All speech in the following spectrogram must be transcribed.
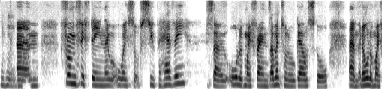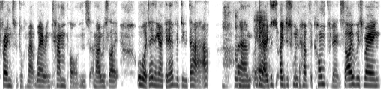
Mm-hmm. Um, from 15, they were always sort of super heavy. So all of my friends, I went to an all girls school, um, and all of my friends were talking about wearing tampons, and I was like, oh, I don't think I could ever do that. Um, yeah. You know, I just I just wouldn't have the confidence. So I was wearing,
